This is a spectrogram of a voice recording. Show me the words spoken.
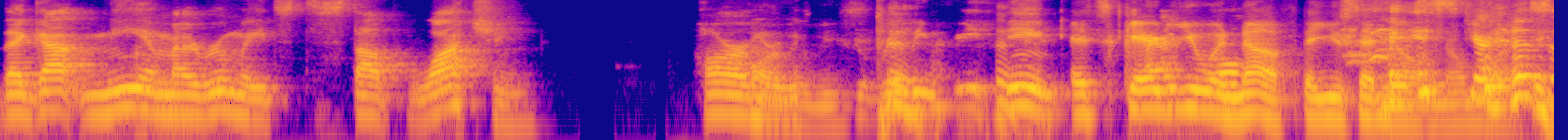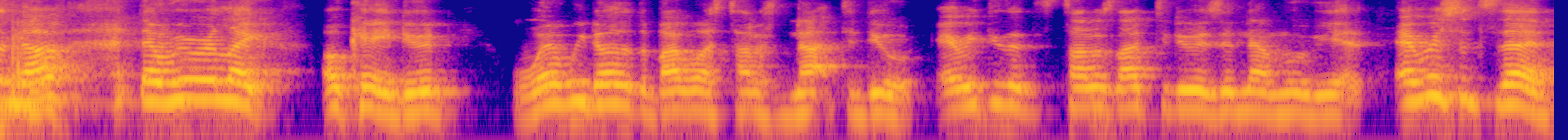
that got me and my roommates to stop watching horror, horror movies. movies. really rethink. it scared you enough that you said no. it scared us enough that we were like, okay, dude, what we know that the Bible has taught us not to do. Everything that's taught us not to do is in that movie. Ever since then,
